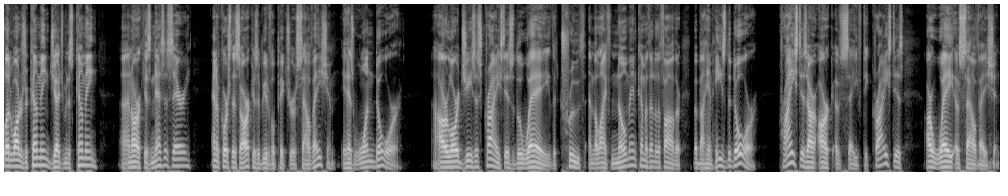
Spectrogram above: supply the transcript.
floodwaters are coming, judgment is coming, uh, an ark is necessary. And of course, this ark is a beautiful picture of salvation. It has one door. Our Lord Jesus Christ is the way, the truth, and the life. No man cometh unto the Father but by him. He's the door. Christ is our ark of safety. Christ is our way of salvation.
